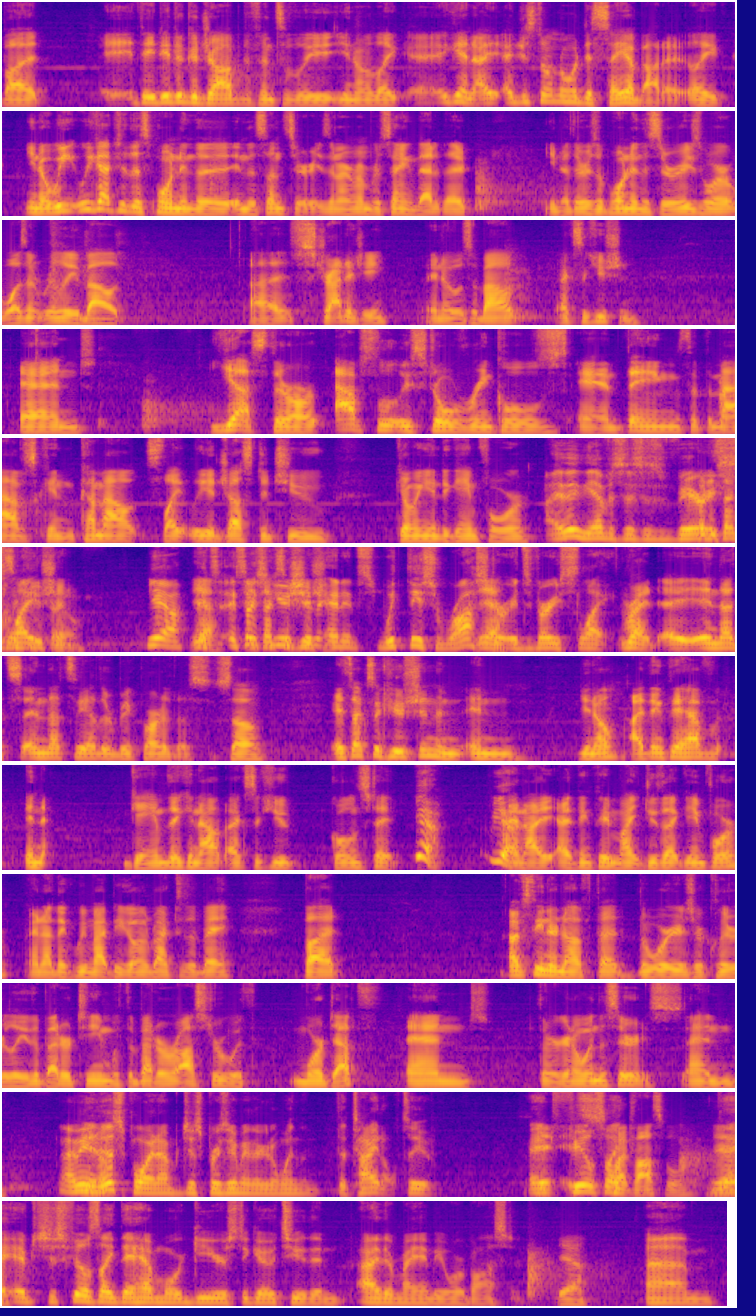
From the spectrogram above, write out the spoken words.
But eh, they did a good job defensively. You know, like again, I, I just don't know what to say about it. Like, you know, we, we got to this point in the in the Sun series, and I remember saying that that you know there was a point in the series where it wasn't really about uh, strategy, and it was about execution. And yes, there are absolutely still wrinkles and things that the Mavs can come out slightly adjusted to going into Game Four. I think the emphasis is very But it's execution. though. Yeah, Yeah, it's, it's, it's execution, execution. and it's with this roster, Yeah. it's very slight. Right, and that's and that's the other big part of this. So it's execution, and, and you know I think they have an game they can out execute Golden State. Yeah, yeah. and I, I think they might do that game four, and I think we might be going back to the Bay, but I've seen enough that the Warriors are clearly the better team with the better roster with more depth, and they're going to win the series. And I mean, you at this point, I'm just presuming they're going to win the, the title too. It It's feels like quite possible, yeah. they- it just feels like they have more gears to go to than either Miami or Boston. yeah, Um,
